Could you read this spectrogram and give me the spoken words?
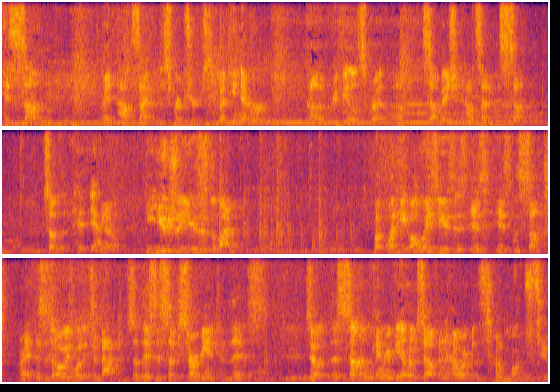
his Son, right, outside of the Scriptures, but he never uh, reveals re- um, salvation outside of his Son. So that he, Yeah. you know, he usually uses the Bible. But what he always uses is is the Son, right? This is always what it's about. So this is subservient to this. So the Son can reveal himself in however the Son wants to,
